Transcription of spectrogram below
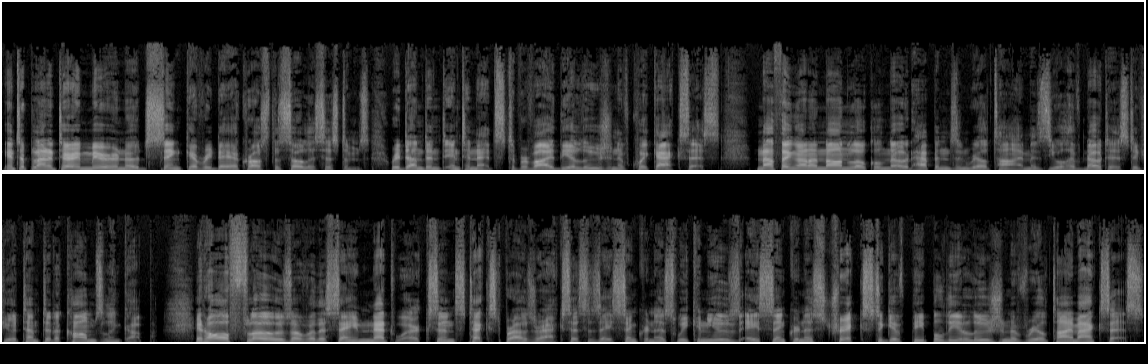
Interplanetary mirror nodes sync every day across the solar systems, redundant internets to provide the illusion of quick access. Nothing on a non local node happens in real time, as you'll have noticed if you attempted a comms link up. It all flows over the same network. Since text browser access is asynchronous, we can use asynchronous tricks to give people the illusion of real time access.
